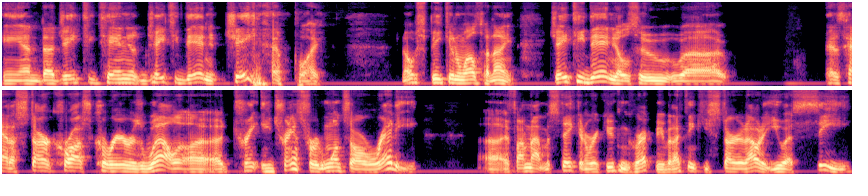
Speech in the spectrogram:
And uh, JT Daniel, JT Daniel, J, boy, no speaking well tonight. JT Daniels, who uh, has had a star-crossed career as well. Uh, tra- he transferred once already, uh, if I'm not mistaken. Rick, you can correct me, but I think he started out at USC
